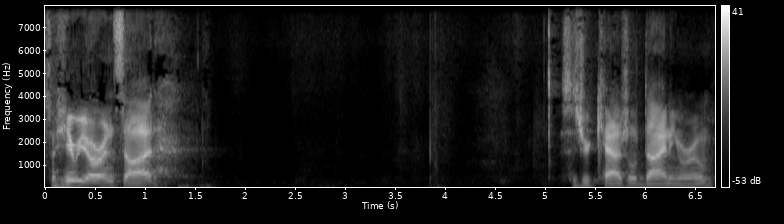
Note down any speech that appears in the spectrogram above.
So here we are inside. This is your casual dining room.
